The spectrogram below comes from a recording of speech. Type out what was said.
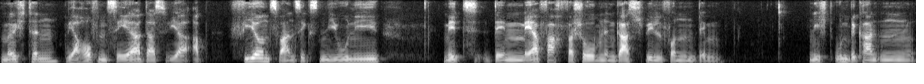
möchten. Wir hoffen sehr, dass wir ab 24. Juni mit dem mehrfach verschobenen Gastspiel von dem nicht unbekannten,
